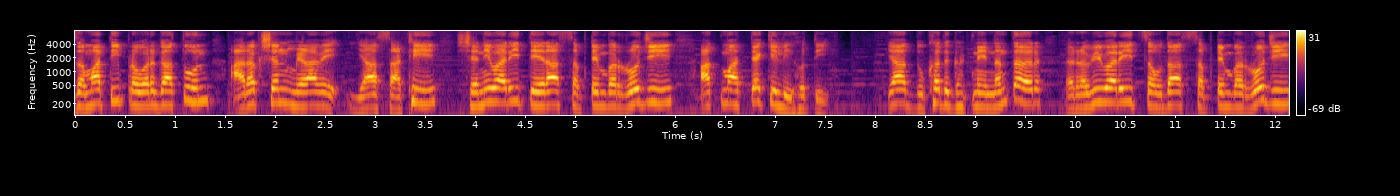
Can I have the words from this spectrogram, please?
जमाती प्रवर्गातून आरक्षण मिळावे यासाठी शनिवारी तेरा सप्टेंबर रोजी आत्महत्या केली होती. या दुःखद घटनेनंतर रविवारी चौदा सप्टेंबर रोजी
